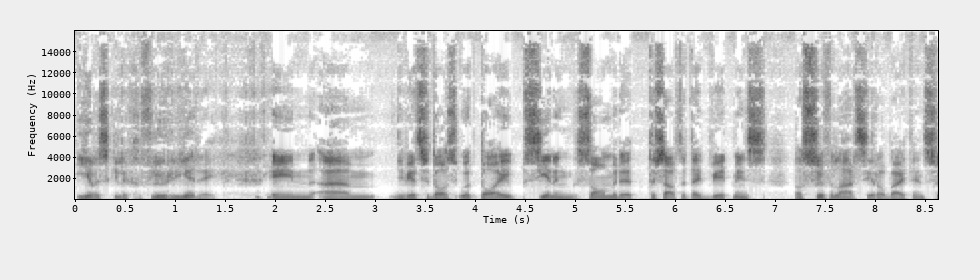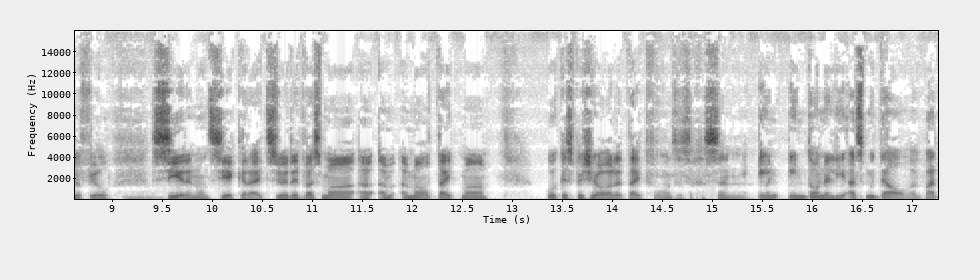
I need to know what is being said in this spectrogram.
ewe skielik gefloreer het. En ehm um, jy weet so daar's ook daai seëning saam met dit. Terselfdertyd weet mens daar's soveel hartseer al buite en soveel ja. seer en onsekerheid. So dit was maar 'n 'n maaltyd maar ook 'n spesiale tyd vir ons as 'n gesin. En en Donnelly as model. Wat,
